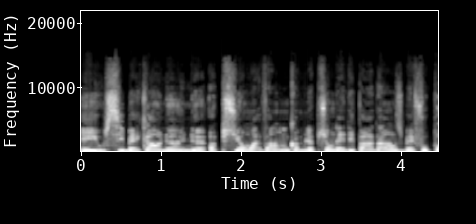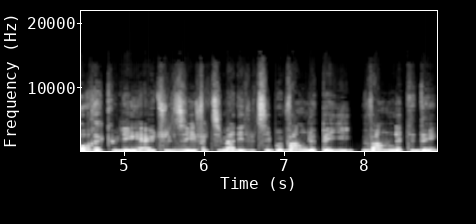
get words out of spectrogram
Et aussi, ben, quand on a une option à vendre, comme l'option d'indépendance, ben, faut pas reculer à utiliser effectivement des outils vendre le pays, vendre notre idée,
